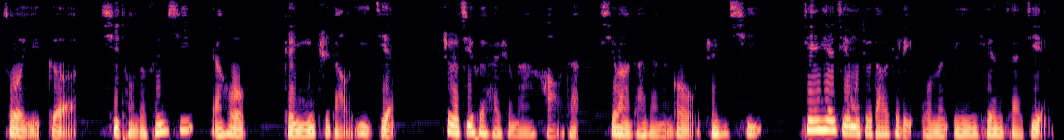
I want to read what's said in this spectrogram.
做一个系统的分析，然后给您指导意见。这个机会还是蛮好的，希望大家能够珍惜。今天节目就到这里，我们明天再见。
